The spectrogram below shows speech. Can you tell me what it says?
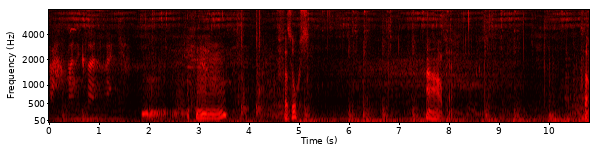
Ach, meine kleinen Männchen. Ich versuch's. Ah, okay. So,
